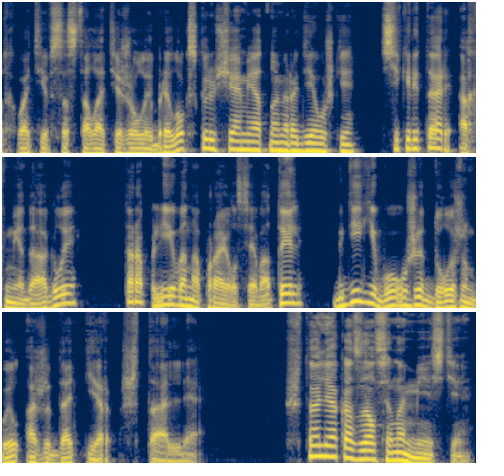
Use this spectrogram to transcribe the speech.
Подхватив со стола тяжелый брелок с ключами от номера девушки, секретарь Ахмеда Аглы торопливо направился в отель, где его уже должен был ожидать Гер Шталле. Шталле оказался на месте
